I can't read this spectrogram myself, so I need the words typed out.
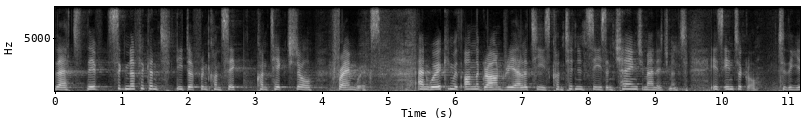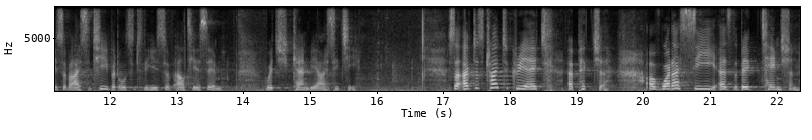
that there are significantly different contextual frameworks. And working with on the ground realities, contingencies, and change management is integral to the use of ICT, but also to the use of LTSM, which can be ICT. So I've just tried to create a picture of what I see as the big tension,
